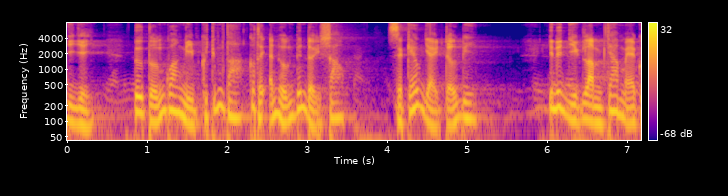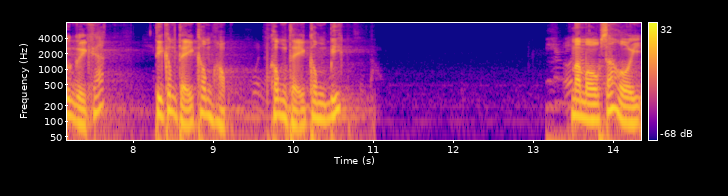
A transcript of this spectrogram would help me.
vì vậy, Tư tưởng quan niệm của chúng ta Có thể ảnh hưởng đến đời sau, Sẽ kéo dài trở đi. Cho nên việc làm cha mẹ của người khác Thì không thể không học, Không thể không biết. Mà một xã hội,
